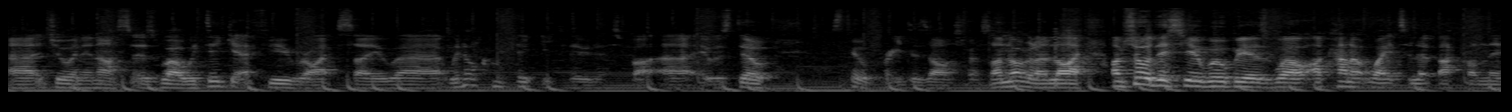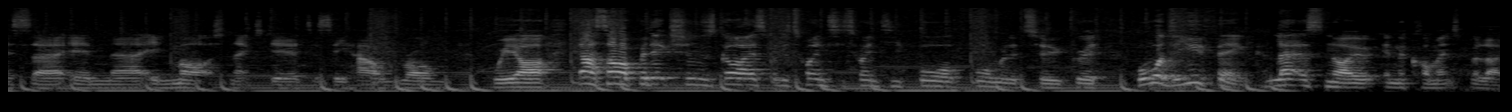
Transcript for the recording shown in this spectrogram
uh, joining us as well, we did get a few right. So uh, we're not completely clueless, but uh, it was still still pretty disastrous. I'm not going to lie. I'm sure this year will be as well. I cannot wait to look back on this uh, in uh, in March next year to see how wrong we are. That's our predictions, guys, for the 2024 Formula 2 grid. Well, what do you think? Let us know in the comments below.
